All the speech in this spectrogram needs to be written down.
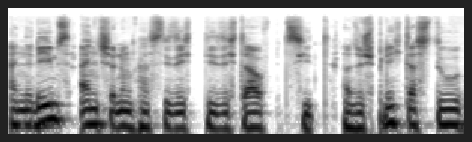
eine Lebenseinstellung hast, die sich, die sich darauf bezieht. Also sprich, dass du,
